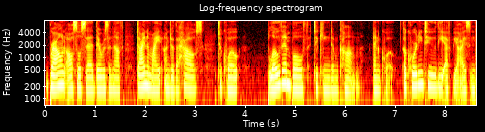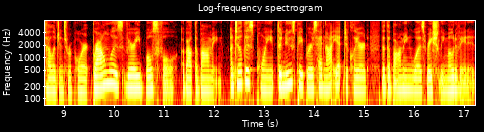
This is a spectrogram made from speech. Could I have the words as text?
Brown also said there was enough dynamite under the house to quote, blow them both to kingdom come, End quote. According to the FBI's intelligence report, Brown was very boastful about the bombing. Until this point, the newspapers had not yet declared that the bombing was racially motivated,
